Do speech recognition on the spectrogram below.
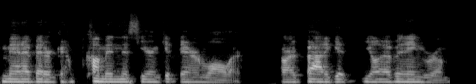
Man, I better come in this year and get Darren Waller. Or I got to get you know Evan Engram.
